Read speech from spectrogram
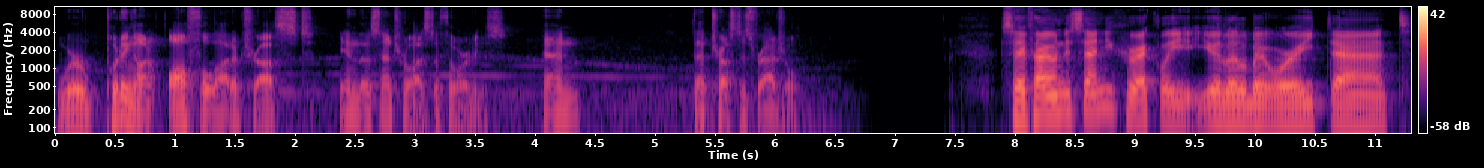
we're putting an awful lot of trust in those centralized authorities, and that trust is fragile. So if I understand you correctly, you're a little bit worried that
